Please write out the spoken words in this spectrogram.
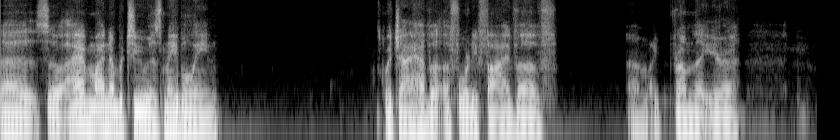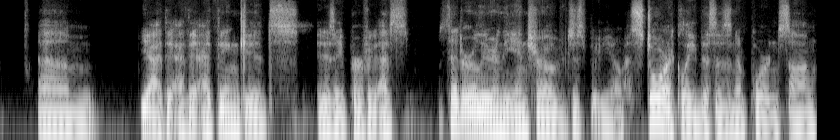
Uh, so I have my number two is Maybellene, which I have a, a 45 of, um, like from the era. Um, yeah, I think I think I think it's it is a perfect. I've said earlier in the intro, just you know, historically, this is an important song.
